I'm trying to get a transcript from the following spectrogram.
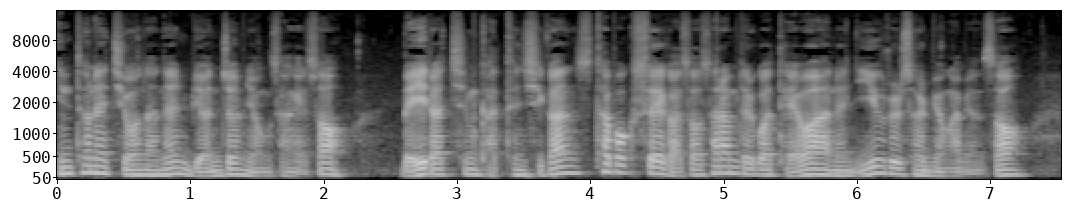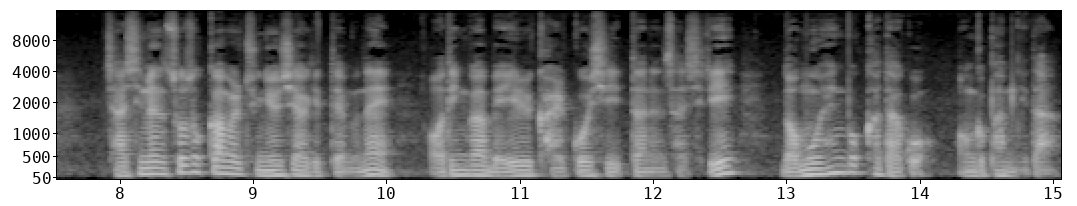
인턴에 지원하는 면접 영상에서 매일 아침 같은 시간 스타벅스에 가서 사람들과 대화하는 이유를 설명하면서 자신은 소속감을 중요시하기 때문에 어딘가 매일 갈 곳이 있다는 사실이 너무 행복하다고 언급합니다.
